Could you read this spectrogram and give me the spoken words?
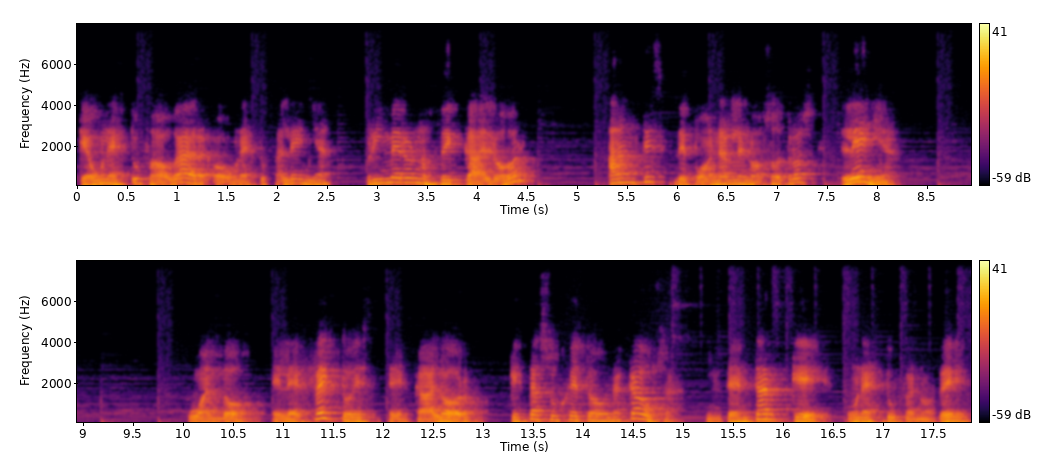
que una estufa hogar o una estufa leña primero nos dé calor antes de ponerle nosotros leña. Cuando el efecto es el calor que está sujeto a una causa. Intentar que una estufa nos dé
